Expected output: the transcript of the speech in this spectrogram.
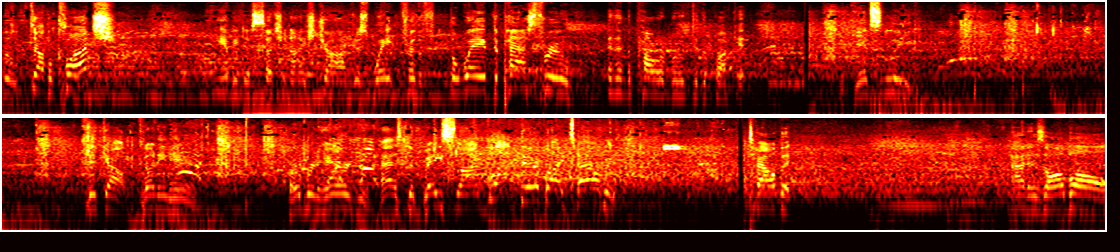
little double clutch. Hamby does such a nice job just waiting for the, the wave to pass through and then the power move to the bucket. Against Lee. Kick out, Cunningham. Herbert Harrigan has the baseline. Blocked there by Talbot. Talbot. That is all ball.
